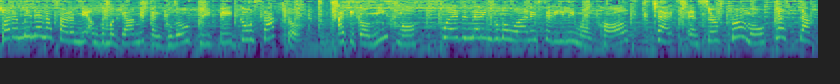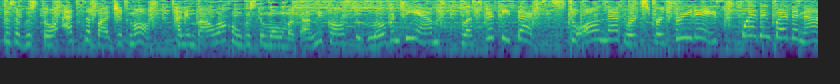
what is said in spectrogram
Parami na ng parami ang gumagamit ng Glow Prepaid Go Sakto. At ikaw mismo, pwede na rin gumawa ng sarili mong call, text, and surf promo na sakto sa gusto at sa budget mo. Halimbawa, kung gusto mong mag-only calls to Globe and TM plus 50 texts to all networks for 3 days, pwedeng pwede na.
